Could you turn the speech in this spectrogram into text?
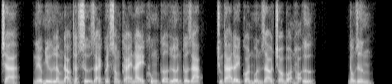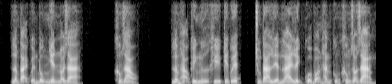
Cha, nếu như lâm đảo thật sự giải quyết xong cái này khung cỡ lớn cơ giáp, chúng ta đây còn muốn giao cho bọn họ ư? Đông dưng lâm tại quyền bỗng nhiên nói ra. Không giao. Lâm hạo kình ngữ khí kiên quyết, chúng ta liền lai lịch của bọn hắn cũng không rõ ràng,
